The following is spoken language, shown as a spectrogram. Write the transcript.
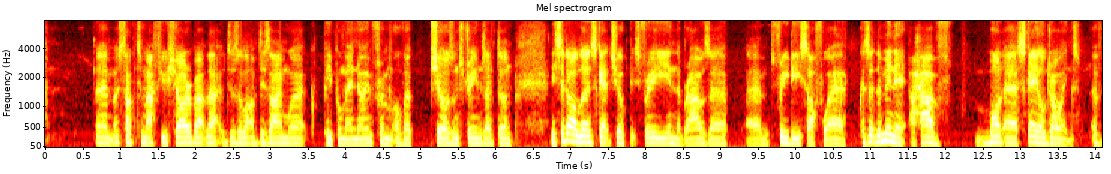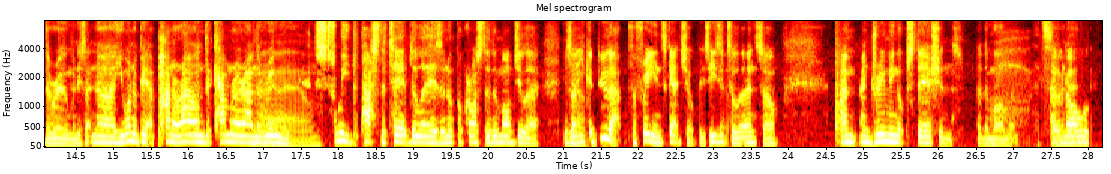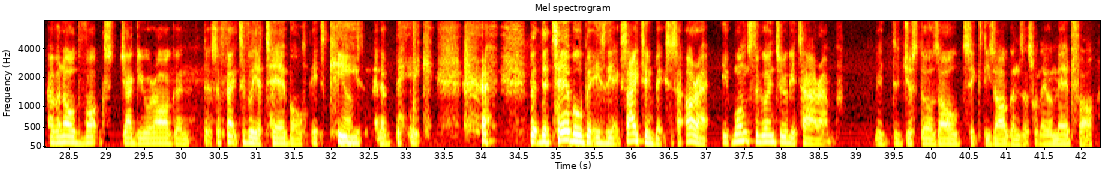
Um, I was talking to Matthew Shaw about that. He does a lot of design work. People may know him from other shows and streams I've done. And he said, "Oh, learn SketchUp. It's free in the browser, um, 3D software." Because at the minute, I have mod, uh, scale drawings of the room, and he's like, "No, you want to be able to pan around the camera around the room sweep past the tape delays and up across to the modular." He's like, "You could do that for free in SketchUp. It's easy to learn." So, I'm I'm dreaming up stations at the moment. I so have an good. old I have an old Vox Jaguar organ that's effectively a table. It's keys and then a big. but the table bit is the exciting bit. It's like, all right, it wants to go into a guitar amp. It, just those old 60s organs, that's what they were made for.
